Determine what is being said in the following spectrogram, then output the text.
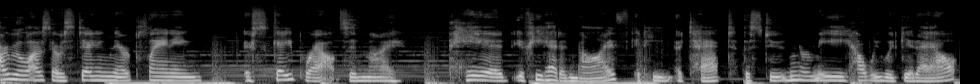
I realized I was standing there planning escape routes in my head. If he had a knife, if he attacked the student or me, how we would get out.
